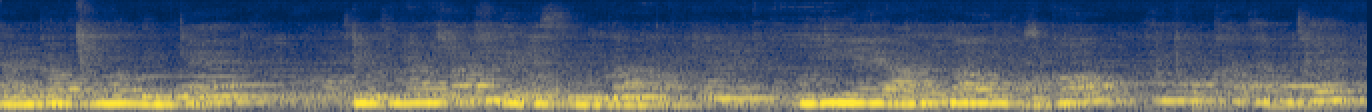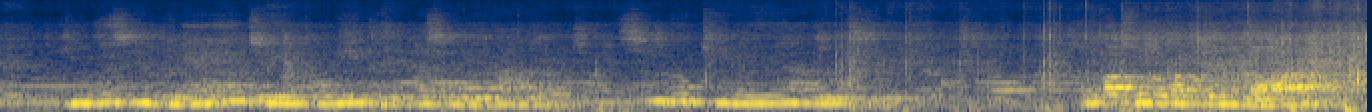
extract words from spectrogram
양가 부모님께 든든한 딸이 되겠습니다. 우리의 아름다운 과거, 행복한 현재, 눈부신 미래의 주인공이 될 것입니다. 신부 김현지 큰 박수 부탁드립니다.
